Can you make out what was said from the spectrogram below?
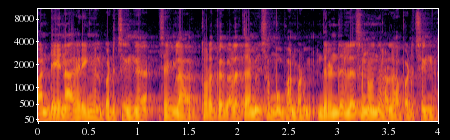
பண்டைய நாகரிகங்கள் படிச்சுங்க சரிங்களா? தொடக்க கால தமிழ் சமூக பண்பாடும் இந்த ரெண்டு லெசன் வந்து நல்லா படிச்சுங்க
